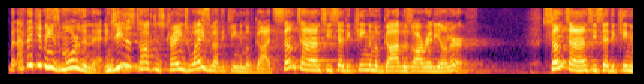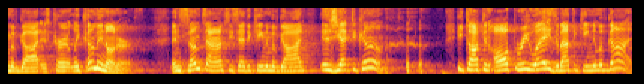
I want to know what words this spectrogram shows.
But I think it means more than that. And Jesus talked in strange ways about the kingdom of God. Sometimes he said the kingdom of God was already on earth. Sometimes he said the kingdom of God is currently coming on earth. And sometimes he said the kingdom of God is yet to come. He talked in all three ways about the kingdom of God.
